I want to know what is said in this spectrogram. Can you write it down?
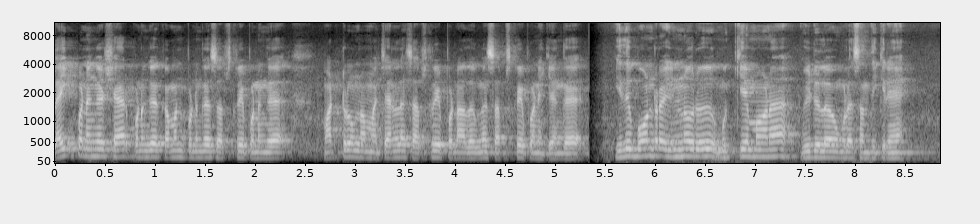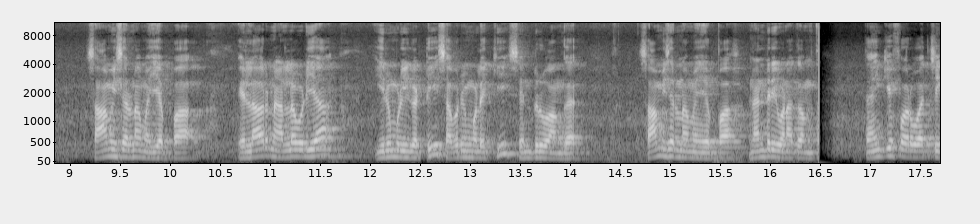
லைக் பண்ணுங்கள் ஷேர் பண்ணுங்கள் கமெண்ட் பண்ணுங்கள் சப்ஸ்கிரைப் பண்ணுங்கள் மற்றும் நம்ம சேனலை சப்ஸ்கிரைப் பண்ணாதவங்க சப்ஸ்கிரைப் பண்ணிக்கோங்க. இது போன்ற இன்னொரு முக்கியமான வீடியோவில் உங்களை சந்திக்கிறேன். சாமி சரணம் ஐயப்பா. எல்லோரும் நல்லபடியாக இருமுடி கட்டி சபரிமலைக்கு சென்று வாங்க சாமி சரணமையப்பா. நன்றி வணக்கம். தேங்க்யூ ஃபார் வாட்சிங்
